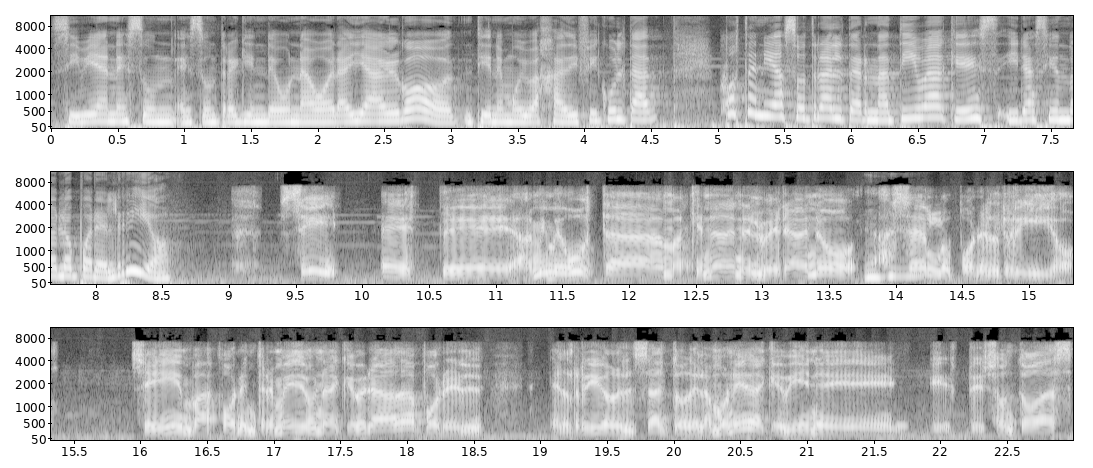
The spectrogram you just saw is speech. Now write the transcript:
Si bien es un, es un trekking de una hora y algo, tiene muy baja dificultad. Vos tenías otra alternativa que es ir haciéndolo por el río. Sí, este, a mí me gusta más que nada en el verano hacerlo por el río ¿sí? Vas por entre medio de una quebrada, por el, el río del Salto de la Moneda, que viene, este, son todas,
